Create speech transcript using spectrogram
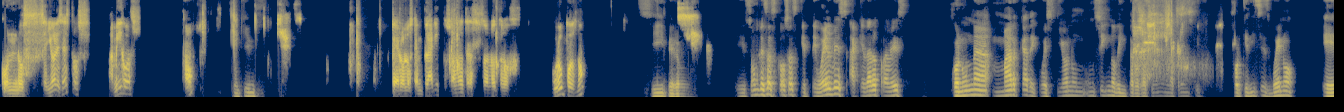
con los señores estos, amigos, ¿no? ¿con quién? Pero los templarios pues, son otras, son otros grupos, ¿no? Sí, pero eh, son de esas cosas que te vuelves a quedar otra vez con una marca de cuestión, un, un signo de interrogación en la frente, porque dices, bueno, eh,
